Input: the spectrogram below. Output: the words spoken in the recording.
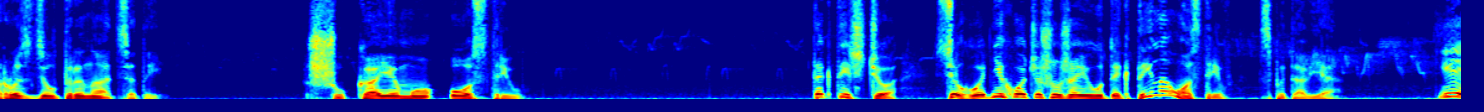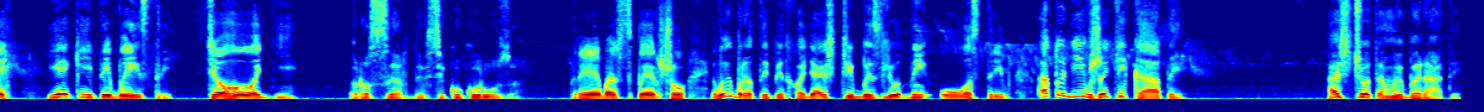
Розділ 13. Шукаємо острів. Так ти що, сьогодні хочеш уже й утекти на острів? спитав я. Ех, який ти бистрий. Сьогодні. Розсердився кукурузо. Треба ж спершу вибрати підходящий безлюдний острів, а тоді вже тікати. А що там вибирати?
